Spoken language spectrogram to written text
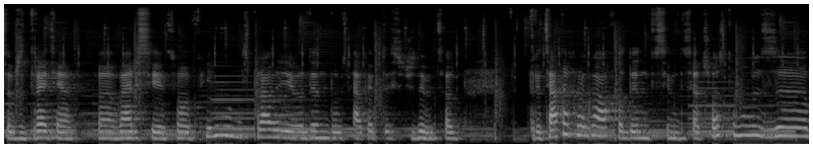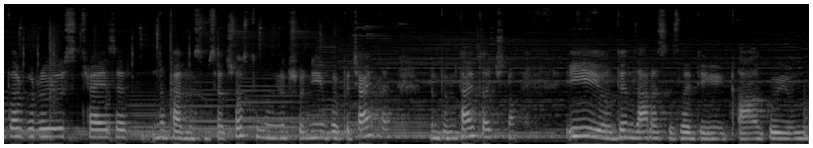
це вже третя версія цього фільму. Насправді один був знятий в 1930-х роках, один в 76-му з Барбарою Стрейзе, напевно, в 76-му, якщо ні, вибачайте, не пам'ятаю точно. І один зараз із Леді Гагою.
